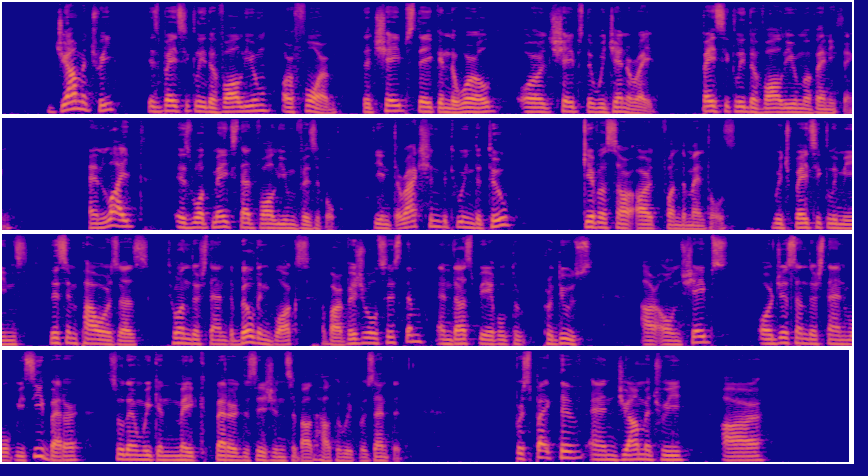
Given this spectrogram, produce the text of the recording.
Geometry is basically the volume or form that shapes take in the world or shapes that we generate, basically the volume of anything. And light is what makes that volume visible. The interaction between the two give us our art fundamentals, which basically means this empowers us to understand the building blocks of our visual system and thus be able to produce our own shapes or just understand what we see better so then we can make better decisions about how to represent it. Perspective and geometry are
